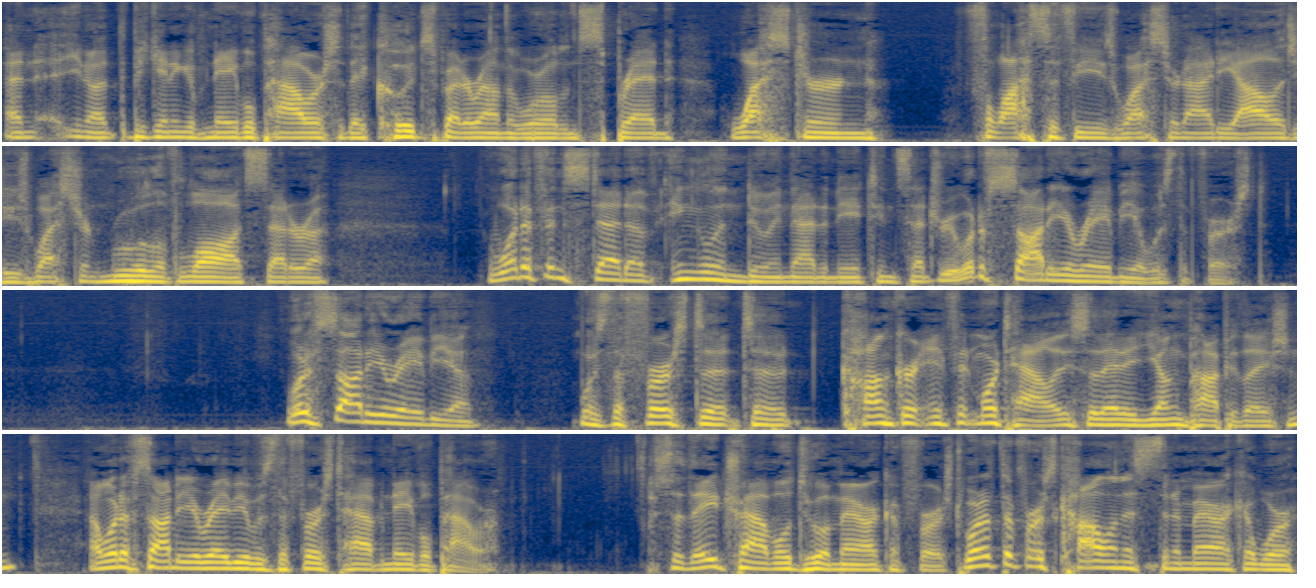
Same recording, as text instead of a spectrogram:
and you know at the beginning of naval power, so they could spread around the world and spread Western philosophies, Western ideologies, Western rule of law, etc. What if instead of England doing that in the 18th century, what if Saudi Arabia was the first? What if Saudi Arabia was the first to, to conquer infant mortality, so they had a young population? And what if Saudi Arabia was the first to have naval power? So they traveled to America first. What if the first colonists in America were,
